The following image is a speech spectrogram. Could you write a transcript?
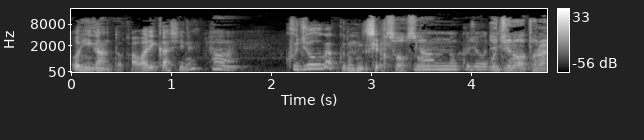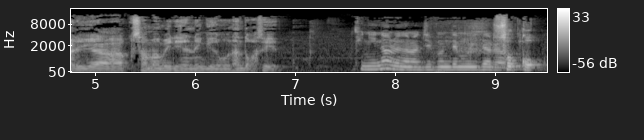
お彼岸とかわりかしねは苦情が来るんですよ。そうそう。い何の苦情ですか？うちの隣が草まみれやねんけども何とかせえ。気になるなら自分で剥いだら。そこ。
